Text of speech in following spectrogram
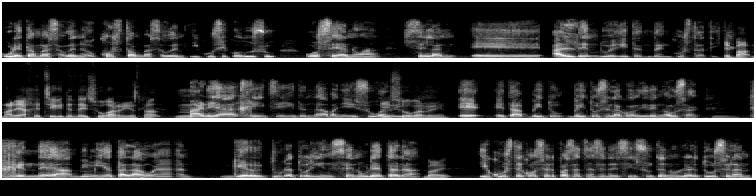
uretan bazauden edo kostan bazauden ikusiko duzu ozeanoa zelan e, aldendu egiten den kustatik. Epa, marea jetxi egiten da izugarri, ez da? Marea jetxi egiten da, baina izugarri. Izugarri. E, eta beitu, beitu zelakoak diren gauzak. Mm. Jendea, 2000 eta lauean, gerturatu egin zen uretara, bai. ikusteko zer pasatzen zen, ezin zuten ulertu zelan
